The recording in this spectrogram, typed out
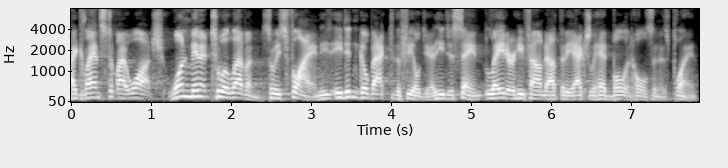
I glanced at my watch, one minute to 11. So he's flying. He, he didn't go back to the field yet. He just saying, later he found out that he actually had bullet holes in his plane.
